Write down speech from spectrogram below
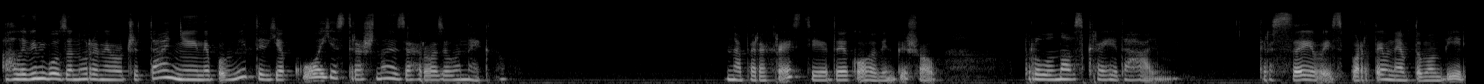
але він був занурений у читання і не помітив, якої страшної загрози уникнув. На перехресті, до якого він пішов, пролунав скрегіт гальм. Красивий спортивний автомобіль,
